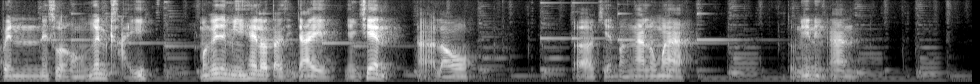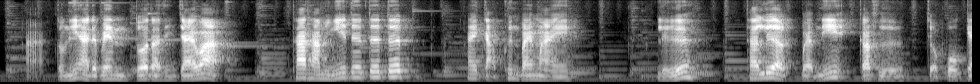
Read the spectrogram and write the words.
เป็นในส่วนของเงื่อนไข มันก็จะมีให้เราตัดสินใจอย่างเช่นเรา เเขียนผังงานลงมา ตรงนี้ 1 อันอตรงนี้อาจจะเป็นตัวตัดสินใจว่า ถ้าทำอย่างนี้ตืดๆๆให้กลับขึ้นไปใหม่ หรือถ้าเลือกแบบนี้ก็คือจบโปรแกร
